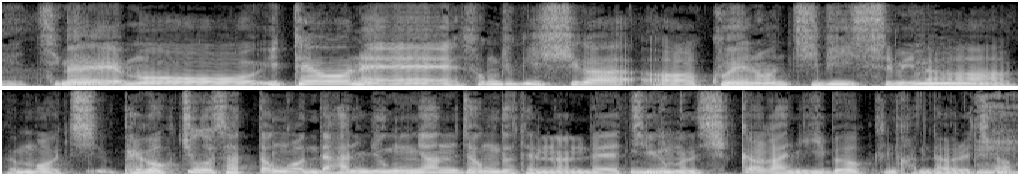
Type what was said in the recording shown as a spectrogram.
예, 지금 네, 뭐 이태원에 송중기 씨가 어, 구해놓은 집이 있습니다. 음. 그뭐 100억 주고 샀던 건데 한 6년 정도 됐는데 지금은 시가가 한 200억 쯤 간다 그러죠. 네.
